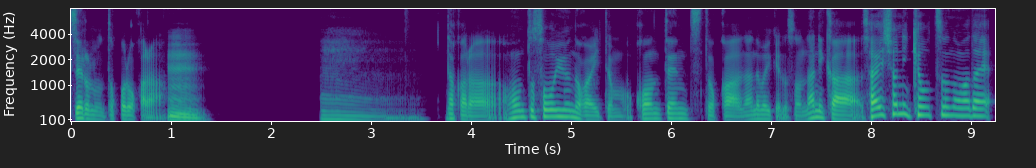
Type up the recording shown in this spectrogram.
ゼロのところから。うん。うん。だから本当そういうのがいてもコンテンツとか何でもいいけどその何か最初に共通の話題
